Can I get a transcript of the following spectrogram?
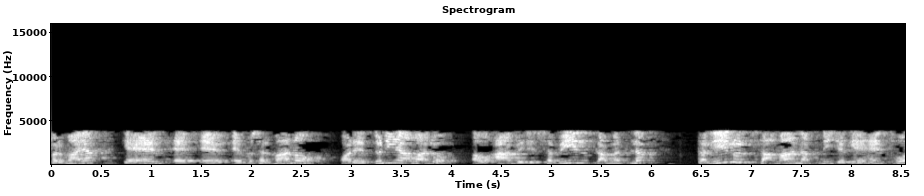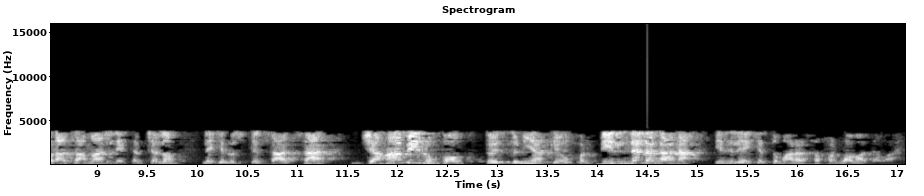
फरमाया कि ए, ए, ए, ए मुसलमानों और ए दुनिया वालों और आबिर सबील का मतलब कलील सामान अपनी जगह है, थोड़ा सामान लेकर चलो, लेकिन उसके साथ साथ जहाँ भी रुको तो इस दुनिया के ऊपर दिल न लगाना, इसलिए कि तुम्हारा सफ़र रवा दवा है।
